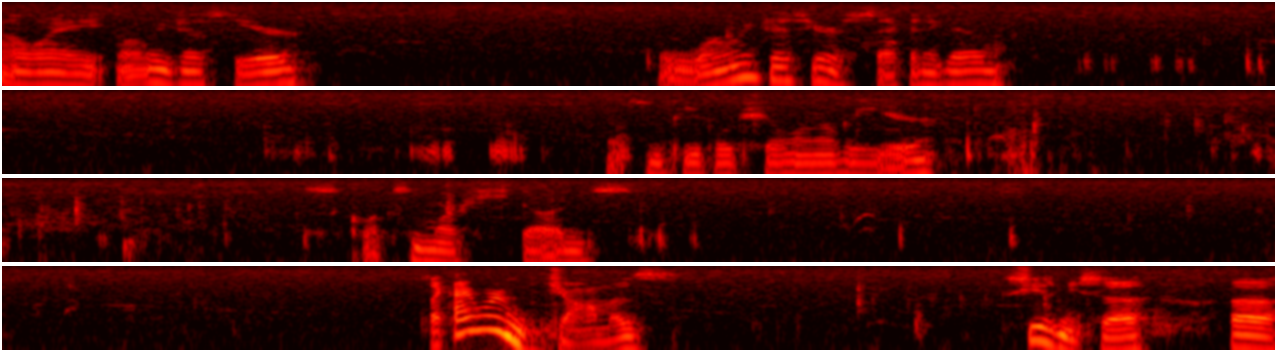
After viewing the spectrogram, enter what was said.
Oh wait, weren't we just here? Weren't we just here a second ago? Got some people chilling over here. Let's collect some more studs. It's like I wearing pajamas. Excuse me, sir. Uh,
